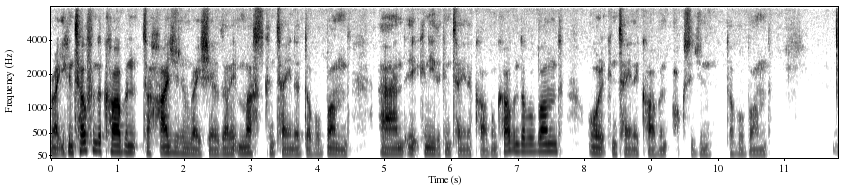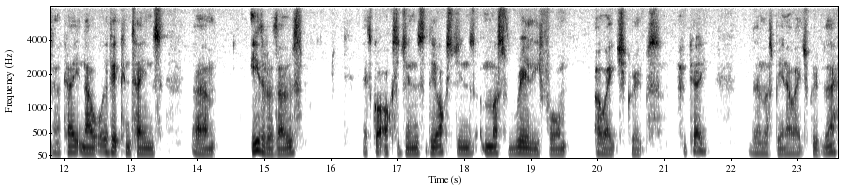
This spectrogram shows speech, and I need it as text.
Right, you can tell from the carbon to hydrogen ratio that it must contain a double bond and it can either contain a carbon-carbon double bond or it contain a carbon-oxygen double bond. Okay, now if it contains um, either of those, it's got oxygens. The oxygens must really form OH groups. Okay, there must be an OH group there.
